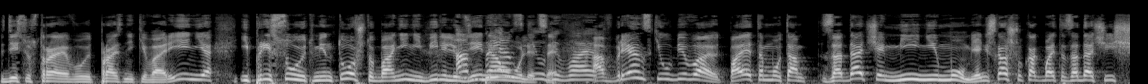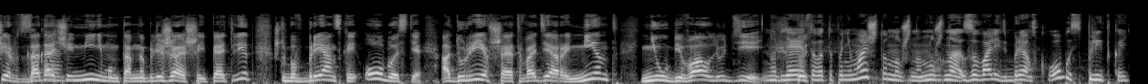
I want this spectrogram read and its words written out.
Здесь устраивают праздники варенья и прессуют ментов, чтобы они не били людей а на улице. Убивают. А в Брянске убивают. Поэтому там задача минимум. Я не скажу, что как бы эта задача исчерпна. Задача минимум там на ближайшие пять лет, чтобы в Брянской области одуревший от водяры мент не убивал людей. Но для То этого ты понимаешь, что нужно? Нужно завалить Брянскую область плиткой.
